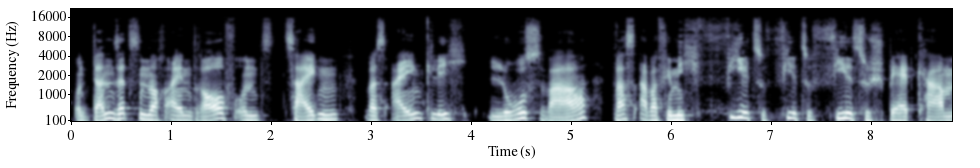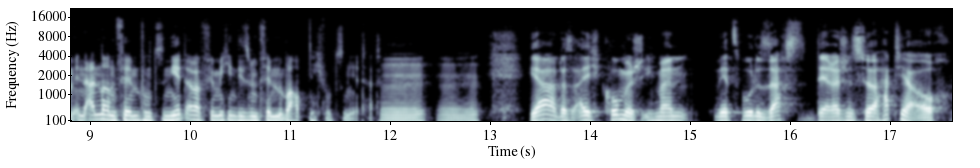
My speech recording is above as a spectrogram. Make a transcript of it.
Und dann setzen noch einen drauf und zeigen, was eigentlich los war, was aber für mich viel zu viel zu viel zu spät kam. In anderen Filmen funktioniert, aber für mich in diesem Film überhaupt nicht funktioniert hat. Mm, mm. Ja, das ist eigentlich komisch. Ich meine, jetzt wo du sagst, der Regisseur hat ja auch,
